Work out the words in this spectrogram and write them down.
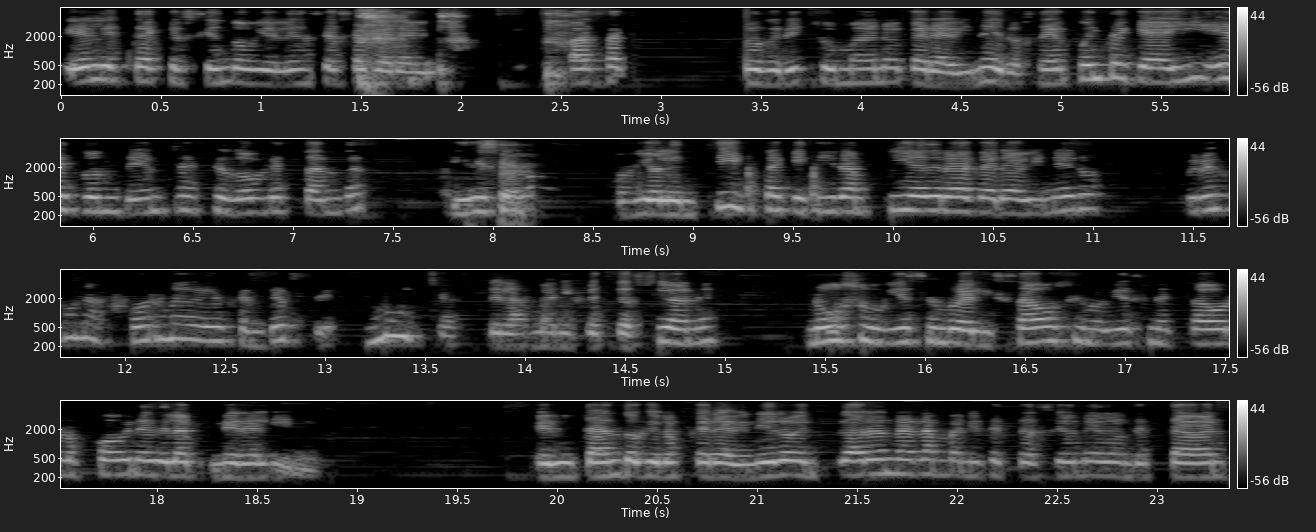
él está ejerciendo violencia hacia carabineros. Pasa con los derechos humanos carabineros. Se dan cuenta que ahí es donde entra este doble estándar y dicen, los violentistas que tiran piedra a carabineros pero es una forma de defenderse. Muchas de las manifestaciones no se hubiesen realizado si no hubiesen estado los jóvenes de la primera línea, evitando que los carabineros entraran a las manifestaciones donde estaban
